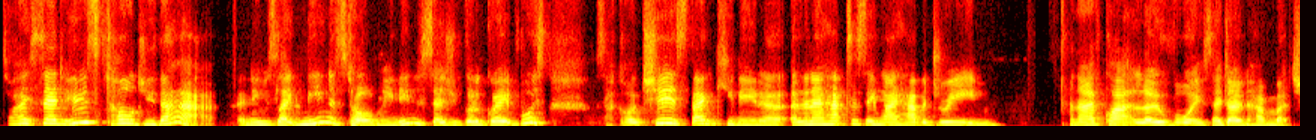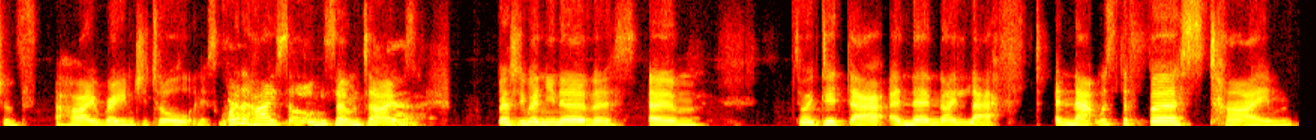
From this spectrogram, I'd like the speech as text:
so I said, Who's told you that? And he was like, Nina's told me. Nina says you've got a great voice. I was like, Oh, cheers. Thank you, Nina. And then I had to sing I Have a Dream. And I have quite a low voice. I don't have much of a high range at all. And it's quite yeah. a high song sometimes, yeah. especially when you're nervous. Um, so I did that and then I left. And that was the first time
